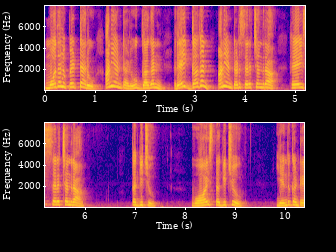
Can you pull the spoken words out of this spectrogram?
మొదలు పెట్టారు అని అంటాడు గగన్. రే గగన్ అని అంటాడు శరత్చంద్ర. హే శరత్చంద్ర! తగ్గించు వాయిస్ తగ్గించు ఎందుకంటే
